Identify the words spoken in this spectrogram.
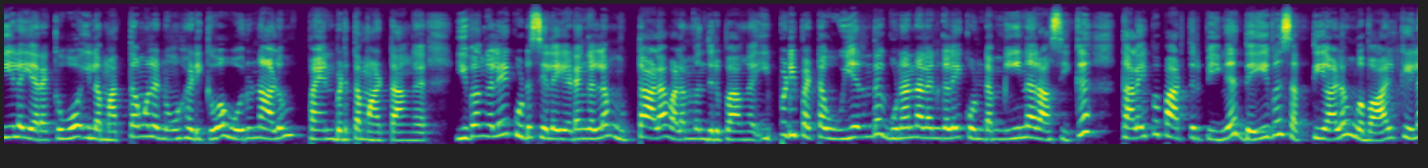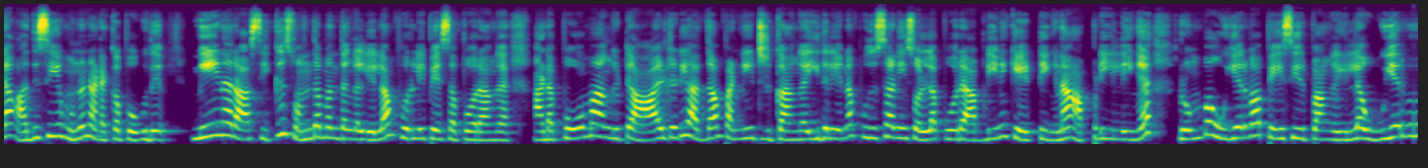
கீழே இறக்கவோ இல்லை மற்றவங்கள நோகடிக்கவோ ஒரு நாளும் பயன்படுத்த மாட்டாங்க. இவங்களே கூட சில இடங்களில் முட்டாளாக வளம் வந்திருப்பாங்க. இப்படிப்பட்ட உயர்ந்த குணநலன்களை கொண்ட மீன ராசிக்கு தலைப்பு பார்த்திருப்பீங்க. தெய்வ சக்தியால் உங்கள் வாழ்க்கையில் அதிசயம் ஒன்று நடக்க போகுது. மீன ராசிக்கு சொந்த பந்தங்கள் எல்லாம் புரளி பேச போகிறாங்க அட போமா அங்கிட்டு ஆல்ரெடி அதான் பண்ணிட்டு இருக்காங்க. இதில் என்ன புதுசாக நீ சொல்ல போகிற அப்படின்னு கேட்டிங்கன்னா அப்படி இல்லைங்க. ரொம்ப உயர்வாக பேசியிருப்பாங்க. இல்லை உயர்வு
